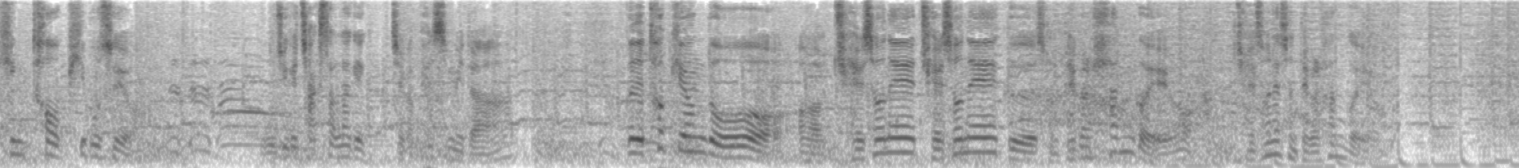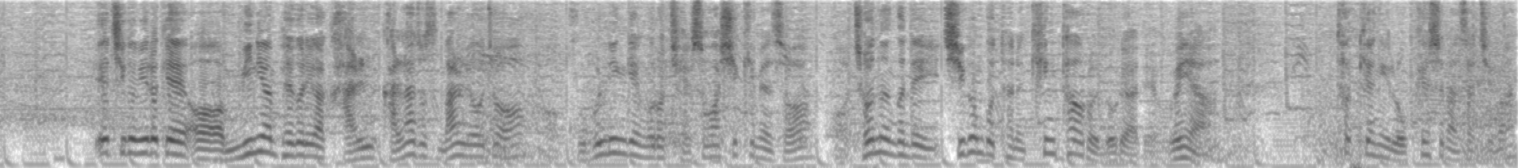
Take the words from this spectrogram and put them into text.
킹타워 피 보세요. 오지게 작살나게 제가 팼습니다. 근데 터키 형도 어, 최선의 최선의 그 선택을 한 거예요. 최선의 선택을 한 거예요. 예, 지금 이렇게 어, 미니언 패거리가 갈, 갈라져서 날려오죠. 어, 고블린 갱으로 최소화시키면서 어, 저는 근데 이- 지금부터는 킹타워를 노려야 돼요. 왜냐? 터키 형이 로켓을 안 쐈지만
